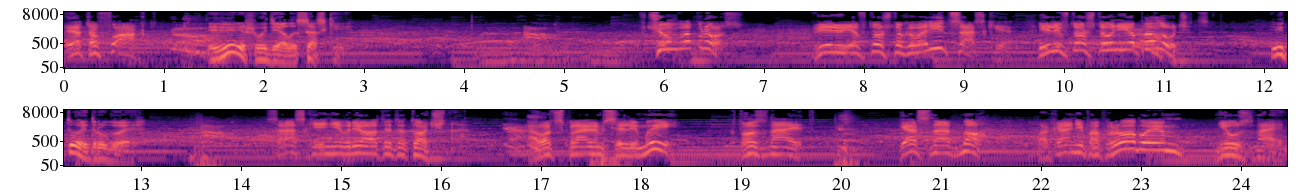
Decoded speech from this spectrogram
Это факт. Ты веришь в идеалы Саски? В чем вопрос? Верю я в то, что говорит Саския, или в то, что у нее получится? И то, и другое. Саския не врет, это точно. А вот справимся ли мы, кто знает. Ясно одно, пока не попробуем, не узнаем.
